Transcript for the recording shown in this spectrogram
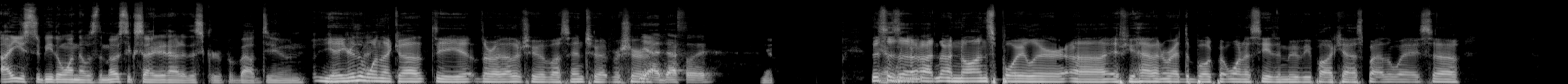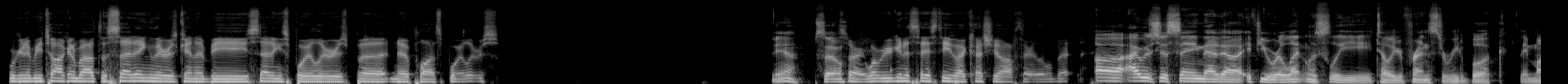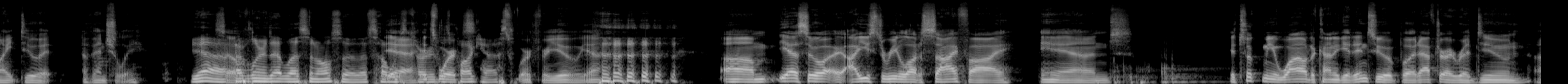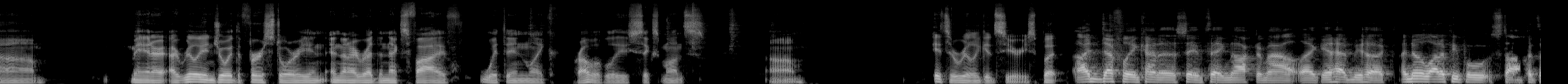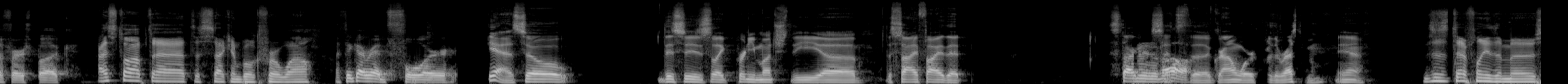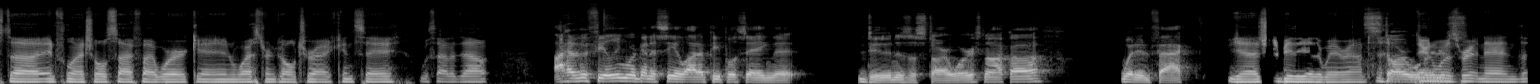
I used to be the one that was the most excited out of this group about Dune. Yeah, you're the Yeah. one that got the the other two of us into it for sure. Yeah, definitely. this Yeah, is a, when a, a non spoiler uh, if you haven't read the book but want to see the movie podcast. By the way, so we're going to be talking about the setting. There's going to be setting spoilers, but no plot spoilers. Yeah. So Sorry, what were you going to say, Steve? I cut you off there a little bit. uh, I was just saying that uh, if you relentlessly tell your friends to read a book, they might do it eventually. Yeah, So- I've learned that lesson also. That's how we Yeah, started it's this worked. podcast. It's worked for you. Yeah. Um, yeah, so I, I used to read a lot of sci-fi, and it took me a while to kind of get into it. But after I read Dune, um, man, I, I really enjoyed the first story, and, and then I read the next five within like probably six months. Um, it's a really good series, but I definitely kind of the same thing knocked him out. Like it had me hooked. I know a lot of people stop at the first book. I stopped at the second book for a while. I think I read four. yeah, so this is like pretty much the uh, the sci-fi that Started it sets all. the groundwork for the rest of them. Yeah. This is definitely the most uh, influential sci-fi work in Western culture. I can say without a doubt. I have a feeling we're going to see a lot of people saying that Dune is a Star Wars knockoff, when in fact, Yeah, it should be the other way around. Star Dune Wars. was written in the,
